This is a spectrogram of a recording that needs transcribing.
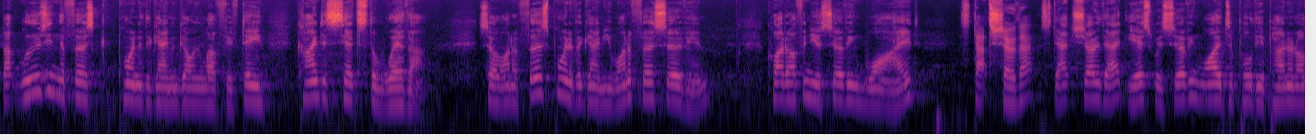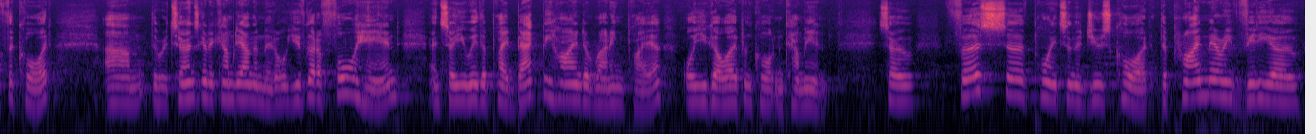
but losing the first point of the game and going love 15 kind of sets the weather. So on a first point of a game, you want to first serve in. Quite often, you're serving wide. Stats show that. Stats show that. Yes, we're serving wide to pull the opponent off the court. Um, the return's going to come down the middle. You've got a forehand, and so you either play back behind a running player or you go open court and come in. So first serve points in the deuce court, the primary video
